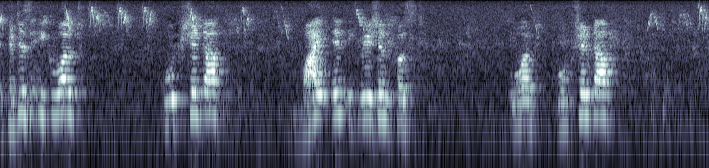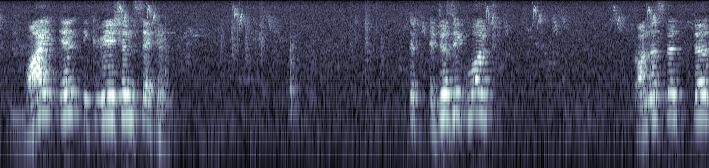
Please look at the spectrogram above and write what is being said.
if it is equal option of y in equation first और option of y in equation second. If it is equal to constant term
